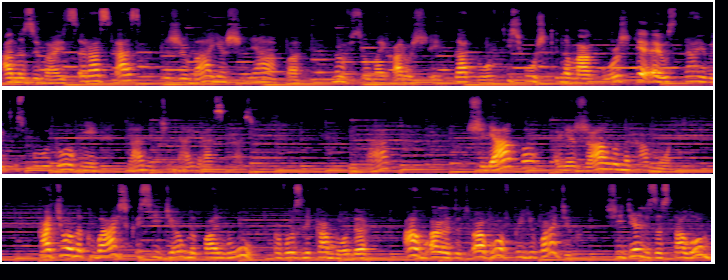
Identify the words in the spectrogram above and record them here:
А называется рассказ «Живая шляпа». Ну все, мои хорошие, готовьтесь, ушки на макушке, э, устраивайтесь поудобнее. Я начинаю рассказывать. Итак, шляпа лежала на комоде. Котенок Васька сидел на полу возле комода, а, а, этот, а Вовка и Вадик сидели за столом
